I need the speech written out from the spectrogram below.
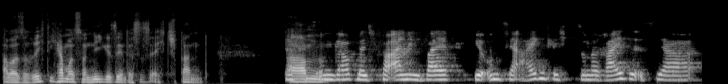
aber so richtig haben wir uns noch nie gesehen. Das ist echt spannend. Das ähm, ist unglaublich, vor allen Dingen, weil wir uns ja eigentlich, so eine Reise ist ja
